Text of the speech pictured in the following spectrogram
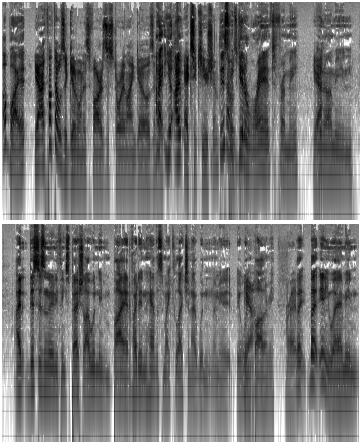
I'll buy it. Yeah, I thought that was a good one as far as the storyline goes and I, you know, I, execution. this would get good. a rent from me. Yeah. You know, I mean, I this isn't anything special. I wouldn't even buy it if I didn't have this in my collection. I wouldn't. I mean, it, it wouldn't Yeah. bother me. right. But but anyway, I mean,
